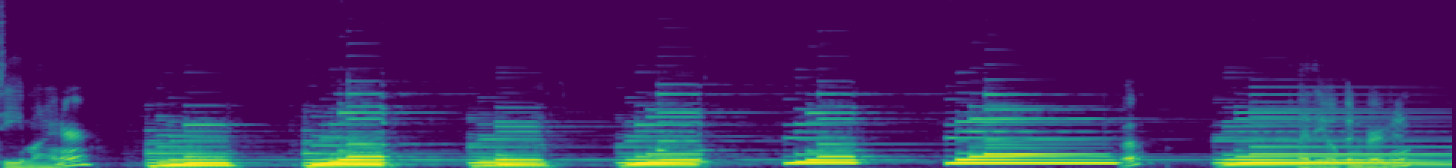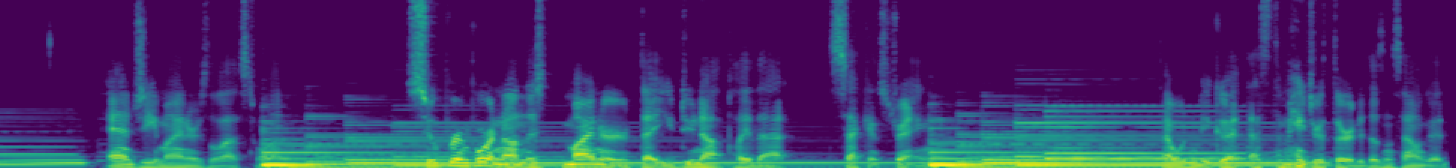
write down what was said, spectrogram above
D minor. Oh, play the open version. And G minor is the last one. Super important on this minor that you do not play that second string. That wouldn't be good. That's the major third. It doesn't sound good.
